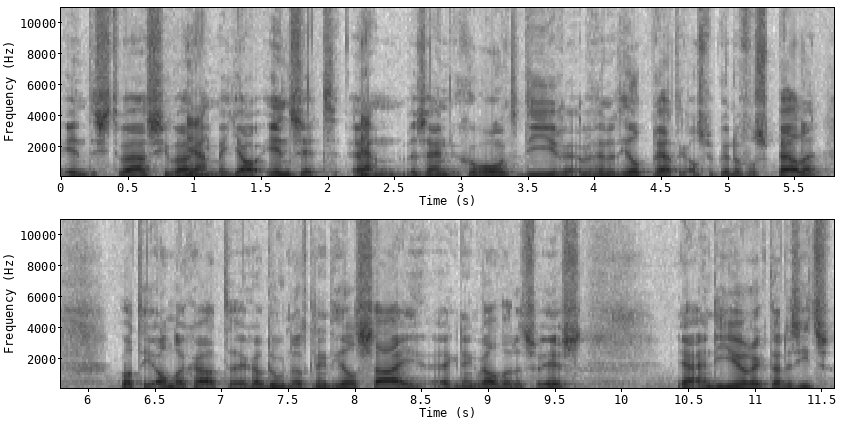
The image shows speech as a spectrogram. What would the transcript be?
in de situatie waar ja. hij met jou in zit. En ja. we zijn gewoontedieren en we vinden het heel prettig als we kunnen voorspellen wat die ander gaat, uh, gaat doen. Dat klinkt heel saai. ik denk wel dat het zo is. Ja, en die jurk, dat is iets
